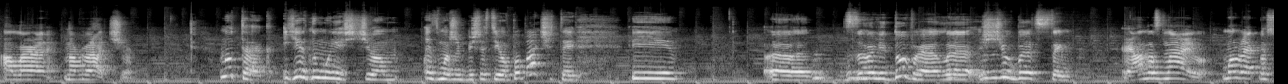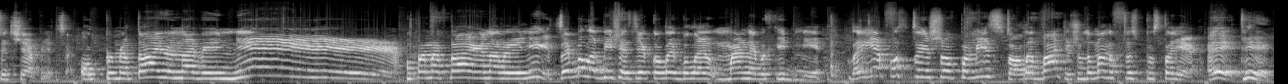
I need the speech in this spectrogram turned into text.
але навряд чи. Ну так, я думаю, що зможемо більшість його побачити. І. Е, взагалі добре, але що буде з цим? Я не знаю, може якось відчепляться. От пам'ятаю на війні. Пам'ятаю на війні. Це була більшість, коли були у мене вихідні. Та я просто йшов по місту, але бачу, що до мене хтось постає. Ей, ти!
